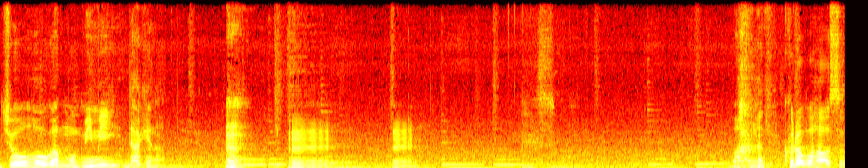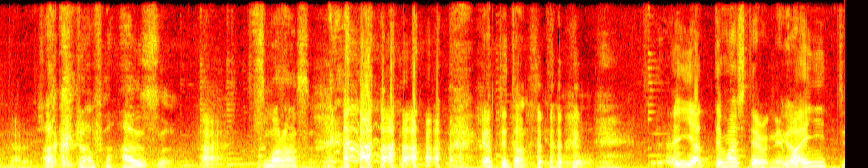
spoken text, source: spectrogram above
情報がもう耳だけなんで。うん。うん。いいですよ。クラブハウスってあるでしょ？あクラブハウス。はい。つまらんっすよね。やってたんですけど。えやってましたよね。や毎日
